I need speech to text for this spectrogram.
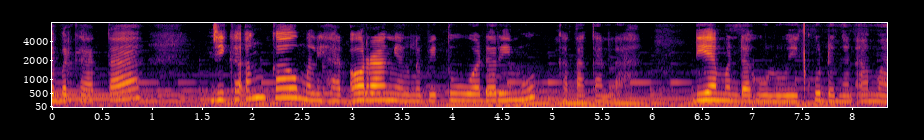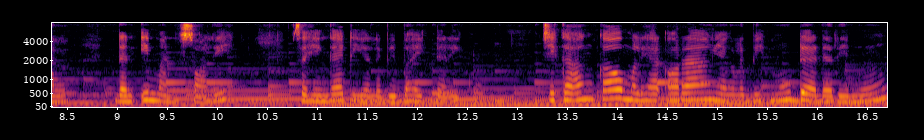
berkata, Jika engkau melihat orang yang lebih tua darimu, katakanlah, dia mendahuluiku dengan amal dan iman solih, sehingga dia lebih baik dariku. Jika engkau melihat orang yang lebih muda darimu,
